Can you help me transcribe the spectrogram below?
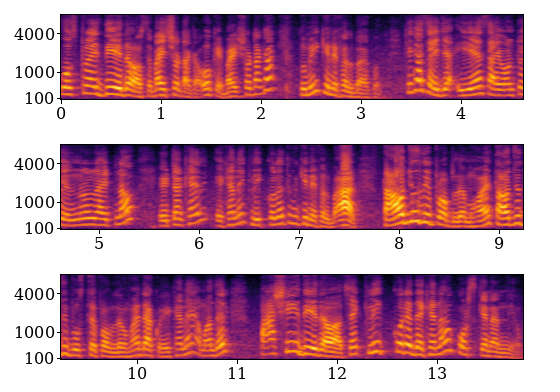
কোস্ট প্রাইস দিয়ে দেওয়া আছে বাইশশো টাকা। ওকে বাইশশো টাকা তুমি কিনে ফেলবা এখন। ঠিক আছে? এই যে yes I want to enrol right now এটা এটাকে এখানে ক্লিক করলে তুমি কিনে ফেলবা। আর তাও যদি প্রবলেম হয় তাও যদি বুঝতে প্রবলেম হয় দেখো এখানে আমাদের পাশেই দিয়ে দেওয়া আছে। ক্লিক করে দেখে নাও কোর্স কেনার নিয়ম।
